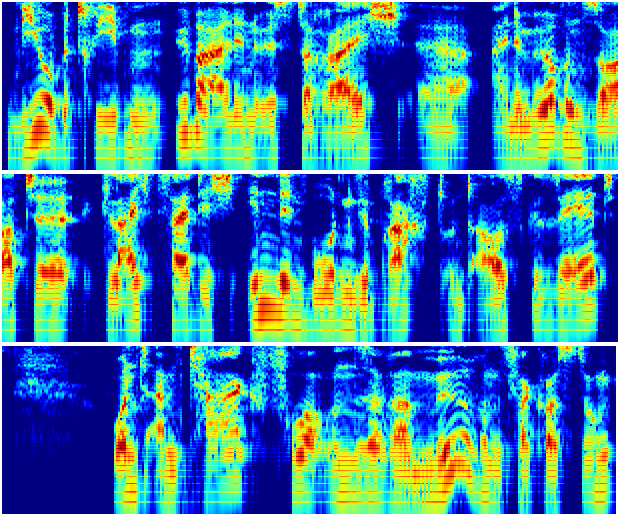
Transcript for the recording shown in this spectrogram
Biobetrieben, überall in Österreich, äh, eine Möhrensorte gleichzeitig in den Boden gebracht und ausgesät und am Tag vor unserer Möhrenverkostung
